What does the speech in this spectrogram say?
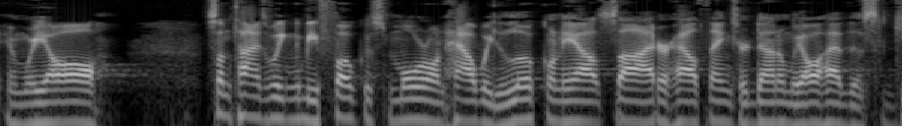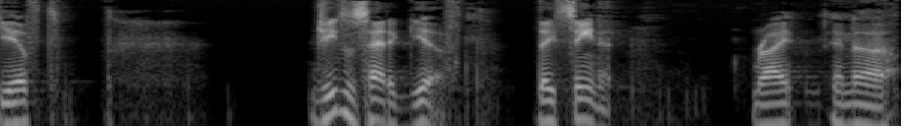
And we all, sometimes we can be focused more on how we look on the outside or how things are done, and we all have this gift. Jesus had a gift. They seen it, right? And uh,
